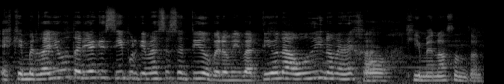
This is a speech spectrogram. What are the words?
es que en verdad yo votaría que sí porque me hace sentido, pero mi partido, la UDI, no me deja. Oh, Jimena Santón.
